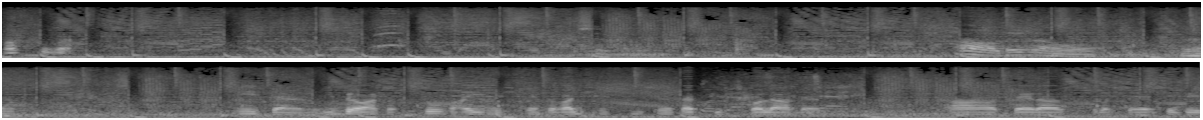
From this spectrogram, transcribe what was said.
No chyba. O, dojrzało. I ten, i była to stuwa i my świętowaliśmy Pepsi w szkole, a ten... A teraz ja ciebie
